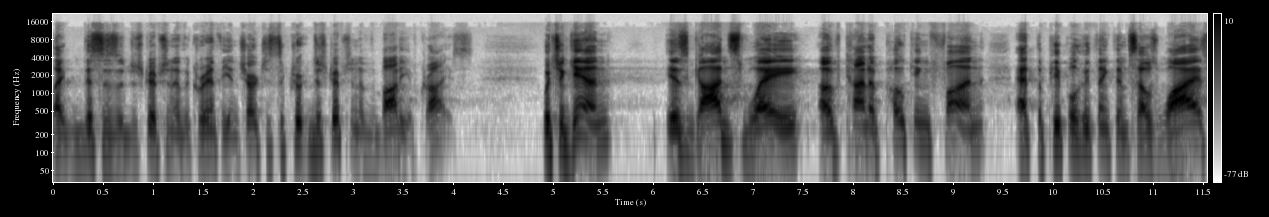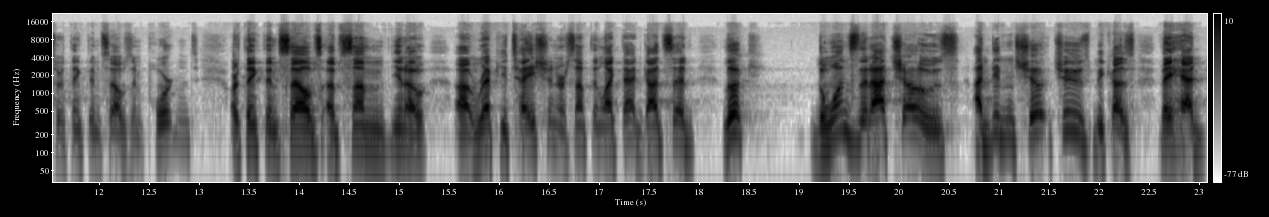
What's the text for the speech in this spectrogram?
like this is a description of the Corinthian church. It's a description of the body of Christ, which again is God's way of kind of poking fun at the people who think themselves wise or think themselves important or think themselves of some, you know, uh, reputation or something like that. God said, look, the ones that I chose, I didn't cho- choose because they had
